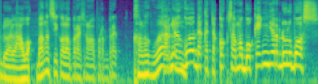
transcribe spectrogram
udah lawak banget sih kalau Operational Overdrive. Kalau gua Karena gue udah kecekok sama Bokenger dulu bos.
